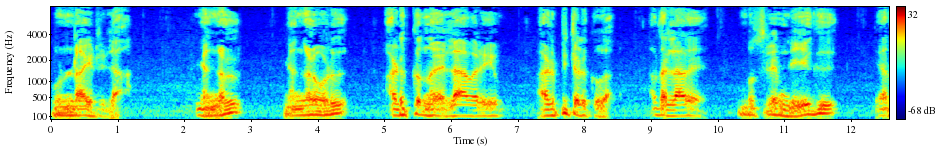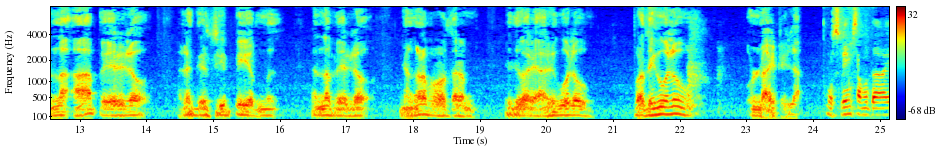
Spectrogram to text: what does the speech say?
ഉണ്ടായിട്ടില്ല. ഞങ്ങൾ ഞങ്ങളോട് അടുക്കുന്ന എല്ലാവരെയും അടുപ്പിച്ചെടുക്കുക. അതല്ലാതെ മുസ്ലിം ലീഗ് എന്ന ആ പേരിലോ അല്ലെങ്കിൽ സി പി എം എന്ന പേരിലോ ഞങ്ങളുടെ പ്രവർത്തനം ഇതുവരെ അനുകൂലവും പ്രതികൂലവും ഉണ്ടായിട്ടില്ല. മുസ്ലിം സമുദായ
